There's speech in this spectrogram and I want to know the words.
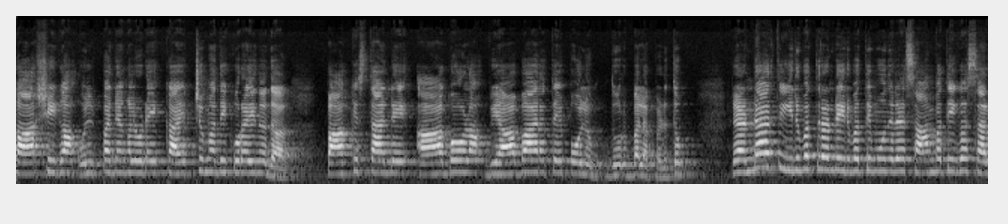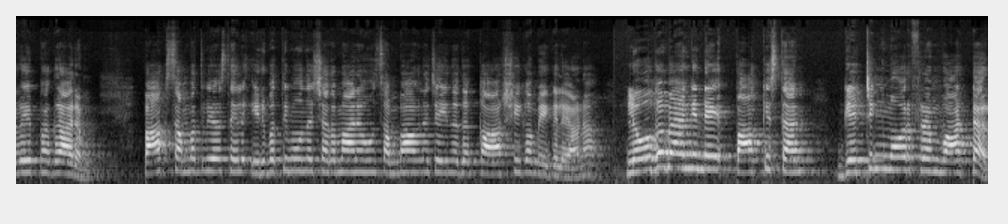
കാർഷിക ഉൽപ്പന്നങ്ങളുടെ കയറ്റുമതി കുറയുന്നത് പാകിസ്ഥാന്റെ ആഗോള വ്യാപാരത്തെ പോലും ദുർബലപ്പെടുത്തും. രണ്ടായിരത്തി ഇരുപത്തിരണ്ട് ഇരുപത്തിമൂന്നിലെ സാമ്പത്തിക സർവേ പ്രകാരം പാക് സമ്പദ് വ്യവസ്ഥയിൽ ഇരുപത്തിമൂന്ന് ശതമാനവും സംഭാവന ചെയ്യുന്നത് കാർഷിക മേഖലയാണ്. ലോകബാങ്കിന്റെ Pakistan getting more from water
